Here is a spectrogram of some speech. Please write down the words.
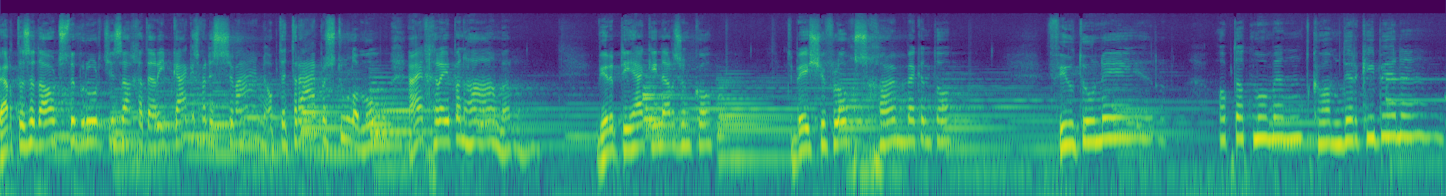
Bertus, het oudste broertje, zag het en riep... Kijk eens wat een zwaan op de trapenstoelen moe. Hij greep een hamer, wierp die Hekkie naar zijn kop. Het beestje vloog schuimbekkend op, viel toen neer. Op dat moment kwam Dirkie binnen,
